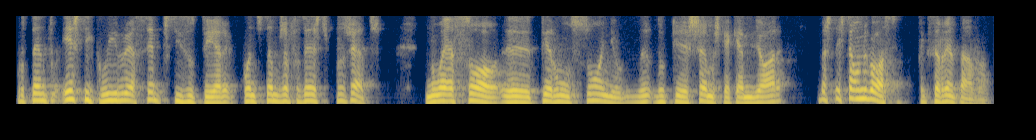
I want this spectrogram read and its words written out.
Portanto, este equilíbrio é sempre preciso ter quando estamos a fazer estes projetos. Não é só uh, ter um sonho do que achamos que é que é melhor, mas isto é um negócio, tem que ser rentável.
